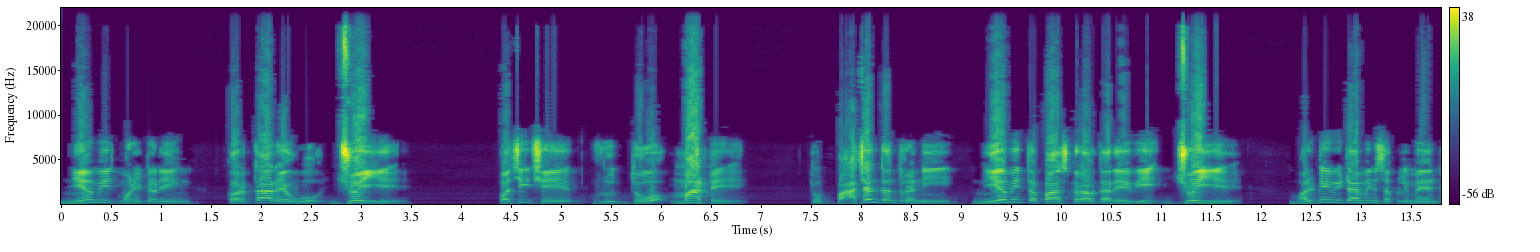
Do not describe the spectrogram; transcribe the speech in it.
નિયમિત મોનિટરિંગ કરતા રહેવું જોઈએ. પછી છે વૃદ્ધો માટે. તો પાચનતંત્રની નિયમિત તપાસ કરાવતા રહેવી જોઈએ. મલ્ટીવિટામિન સપ્લિમેન્ટ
